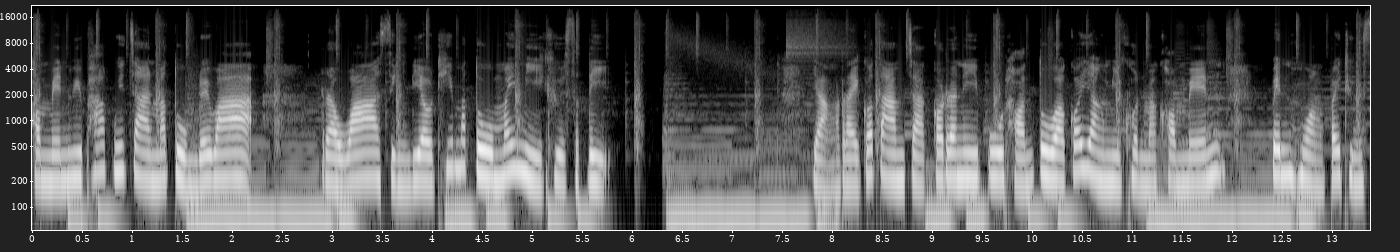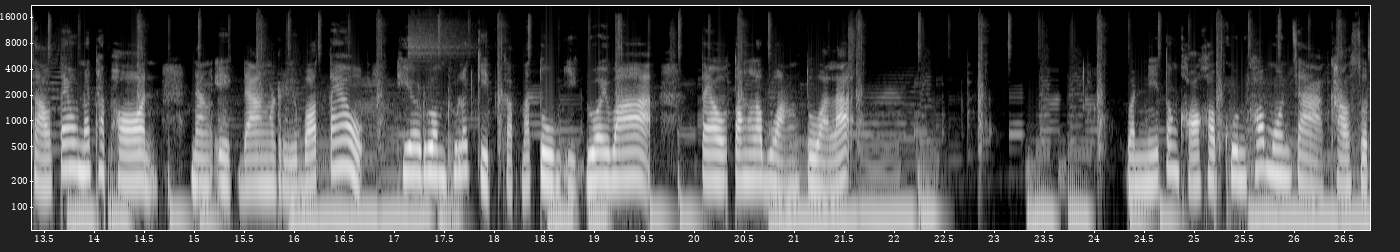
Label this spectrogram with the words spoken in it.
คอมเมนต์วิพากษ์วิจารณ์มะตูมด้วยว่า เราว่าสิ่งเดียวที่มะตูมไม่มีคือสติอย่างไรก็ตามจากกรณีปูถอนตัวก็ยังมีคนมาคอมเมนต์ เป็นห่วงไปถึงสาวแต้วนัทพร นางเอกดังหรือบอสแต้ว ที่ร่วมธุรกิจกับมะตูมอีกด้วยว่า แต้วต้องระวังตัวละ วันนี้ต้องขอขอบคุณข้อมูลจากข่าวสด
